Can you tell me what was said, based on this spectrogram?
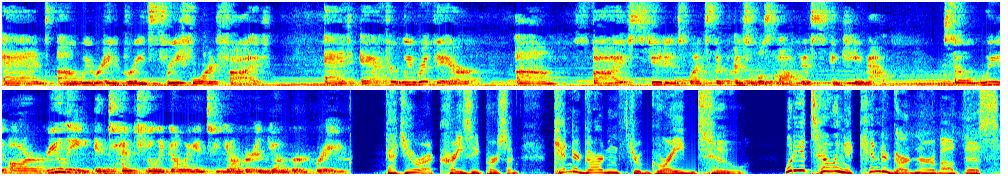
and uh, we were in grades three, four, and five. And after we were there, um, five students went to the principal's office and came out. So we are really intentionally going into younger and younger grades. God, you're a crazy person. Kindergarten through grade two. What are you telling a kindergartner about this?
